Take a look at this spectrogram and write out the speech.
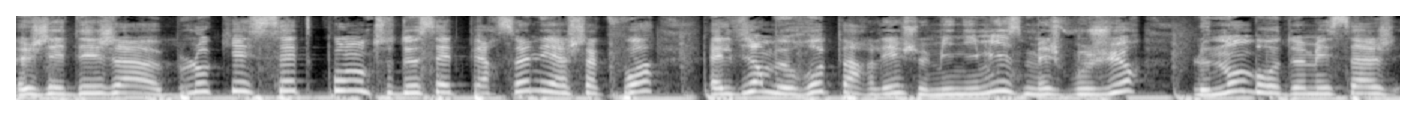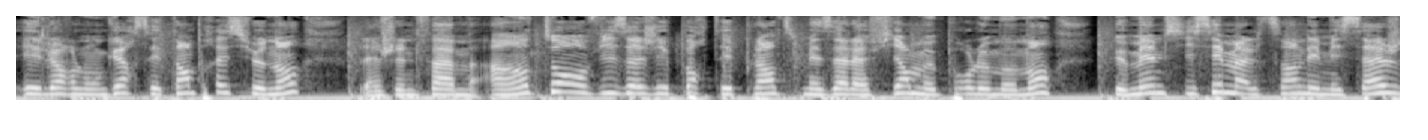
J'ai déjà bloqué sept comptes de cette personne et à chaque fois, elle vient me reparler. Je minimise, mais je vous jure, le nombre de messages et leur longueur, c'est impressionnant. La jeune femme a un temps envisagé porter plainte, mais elle affirme pour le moment que même si c'est malsain, les messages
